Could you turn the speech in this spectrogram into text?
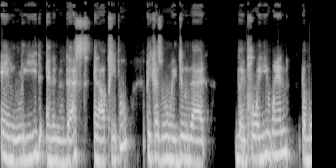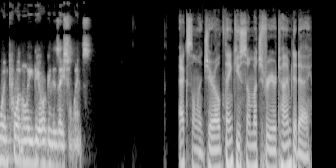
and lead and invest in our people? Because when we do that, the employee win, but more importantly, the organization wins. Excellent, Gerald. Thank you so much for your time today.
